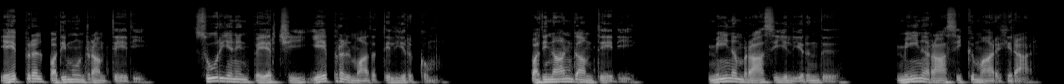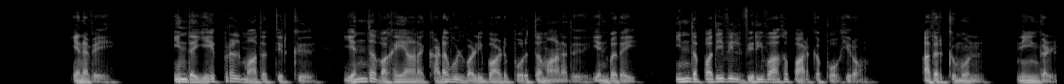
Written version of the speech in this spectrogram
ஏப்ரல் பதிமூன்றாம் தேதி சூரியனின் பெயர்ச்சி ஏப்ரல் மாதத்தில் இருக்கும். பதினான்காம் தேதி மீனம் ராசியில் இருந்து மீன ராசிக்கு மாறுகிறார். எனவே இந்த ஏப்ரல் மாதத்திற்கு எந்த வகையான கடவுள் வழிபாடு பொருத்தமானது என்பதை இந்த பதிவில் விரிவாக பார்க்கப் போகிறோம். அதற்கு முன் நீங்கள்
